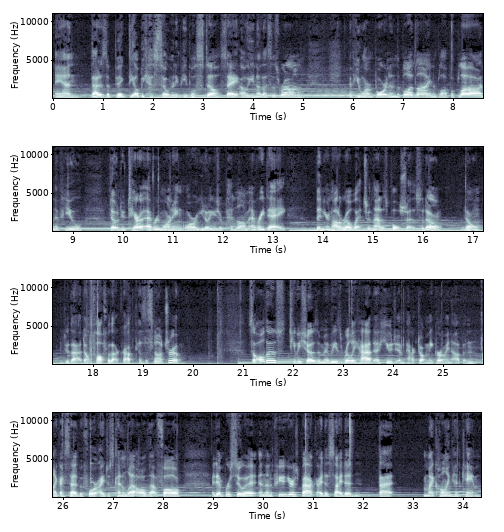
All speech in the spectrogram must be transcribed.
And that is a big deal because so many people still say, oh, you know, this is wrong. If you weren't born in the bloodline and blah, blah, blah. And if you don't do tarot every morning or you don't use your pendulum every day, then you're not a real witch. And that is bullshit. So don't, don't do that. Don't fall for that crap because it's not true. So, all those TV shows and movies really had a huge impact on me growing up. And, like I said before, I just kind of let all that fall. I didn't pursue it. And then a few years back, I decided that my calling had came.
